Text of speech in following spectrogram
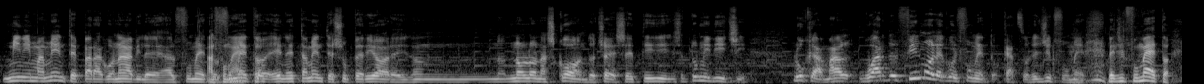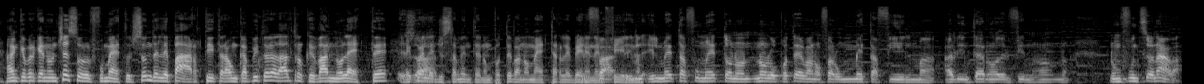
minimamente paragonabile al fumetto. Al il fumetto. fumetto. è nettamente superiore, non, non- lo nascondo. Cioè, se, ti- se tu mi dici, Luca, ma guardo il film o leggo il fumetto? Cazzo, leggi il fumetto. Leggi il fumetto, anche perché non c'è solo il fumetto, ci sono delle parti tra un capitolo e l'altro che vanno lette e Esatto. quelle giustamente non potevano metterle bene Infatti, nel film. Il, il metafumetto non, non lo potevano fare un metafilm all'interno del film, non- non funzionava.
